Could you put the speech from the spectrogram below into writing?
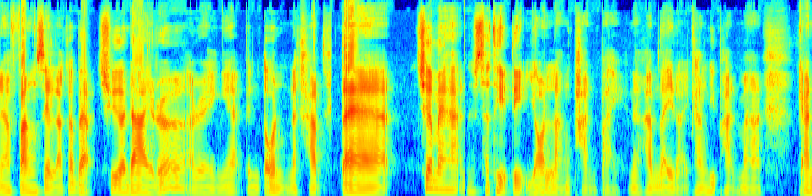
นะ ฟังเสร็จแล้วก็แบบเชื่อได้เหรออะไรอย่างเงี้ย เป็นต้นนะครับ แต่ เชื่อไหมฮะสถิติย้อนหลังผ่านไปนะครับในหลายครั้งที่ผ่านมา การ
